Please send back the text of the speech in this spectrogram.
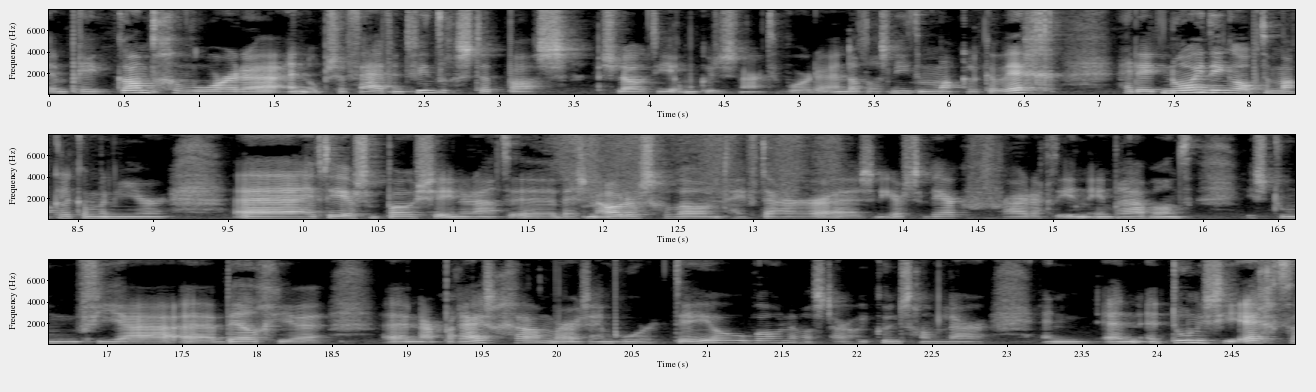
een predikant geworden. En op zijn 25ste pas besloot hij om kunstenaar te worden. En dat was niet een makkelijke weg. Hij deed nooit dingen op de makkelijke manier. Hij uh, heeft eerst een poosje inderdaad uh, bij zijn ouders gewoond. Heeft daar uh, zijn eerste werken vervaardigd in, in Brabant. Is toen via België naar Parijs gegaan, waar zijn broer Theo woonde. Was daar kunsthandelaar. En, en, en toen is hij echt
